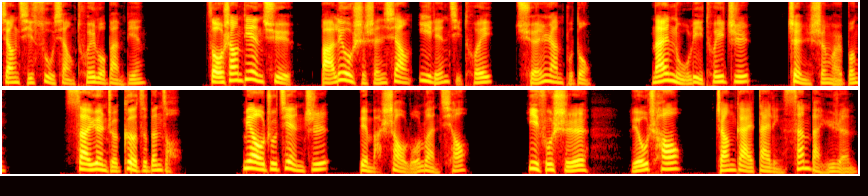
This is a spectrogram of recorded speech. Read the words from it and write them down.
将其塑像推落半边，走上殿去，把六使神像一连几推，全然不动，乃努力推之，震身而崩。赛愿者各自奔走，庙祝见之，便把少锣乱敲。一伏时，刘超。张盖带领三百余人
